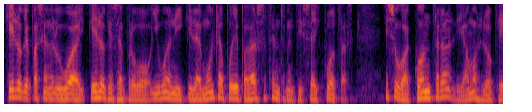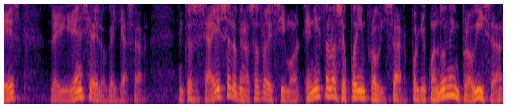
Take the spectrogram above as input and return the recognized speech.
¿qué es lo que pasa en Uruguay? ¿Qué es lo que se aprobó? Y bueno, y que la multa puede pagarse hasta en 36 cuotas. Eso va contra, digamos, lo que es la evidencia de lo que hay que hacer. Entonces, a eso es lo que nosotros decimos. En esto no se puede improvisar, porque cuando uno improvisa,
